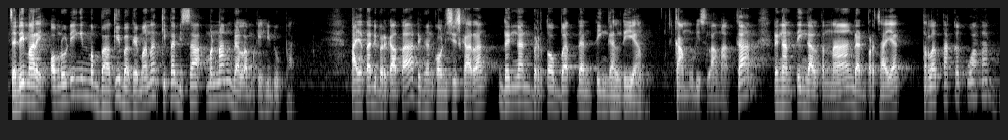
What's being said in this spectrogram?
jadi mari Om Rudi ingin membagi bagaimana kita bisa menang dalam kehidupan. Ayat tadi berkata dengan kondisi sekarang dengan bertobat dan tinggal diam, kamu diselamatkan dengan tinggal tenang dan percaya terletak kekuatan.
